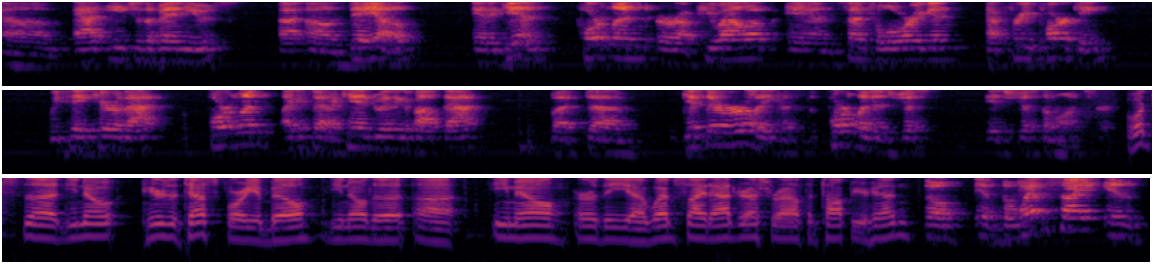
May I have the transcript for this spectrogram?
um, at each of the venues uh, on day of. And again, Portland or uh, Puyallup and Central Oregon have free parking. We take care of that. Portland, like I said, I can't do anything about that, but uh, get there early because Portland is just it's just a monster. What's the? You know? Here's a test for you, Bill. Do you know the uh, email or the uh, website address right off the top of your head? So if the website is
